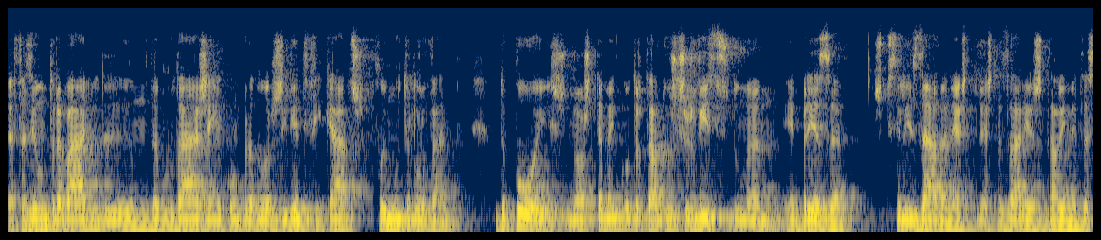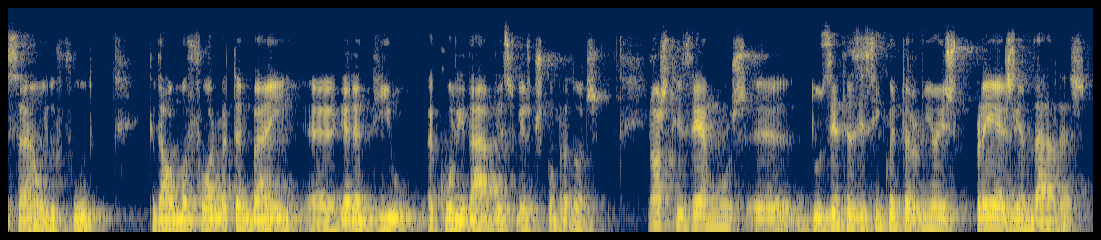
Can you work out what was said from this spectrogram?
a fazer um trabalho de, de, abordagem a compradores identificados, foi muito relevante. Depois, nós também contratámos os serviços de uma empresa especializada neste, nestas áreas da alimentação e do food, que de alguma forma também eh, garantiu a qualidade desses mesmos compradores. Nós fizemos eh, 250 reuniões pré-agendadas,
